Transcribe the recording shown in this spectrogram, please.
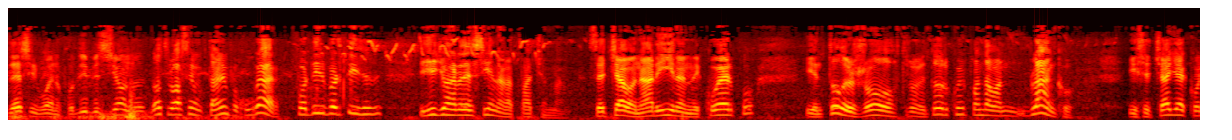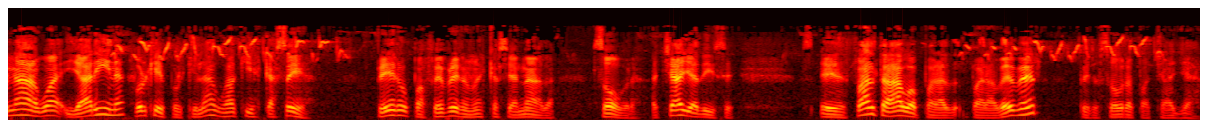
decir, bueno, por diversión, nosotros lo hacemos también por jugar, por divertirse. Y ellos agradecían a la Pachamama. Se echaban harina en el cuerpo y en todo el rostro, en todo el cuerpo andaban blancos. Y se echaba con agua y harina. ¿Por qué? Porque el agua aquí escasea. Pero para febrero no escasea nada, sobra. La chaya dice, eh, falta agua para, para beber, pero sobra para chayar.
